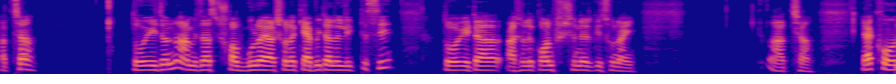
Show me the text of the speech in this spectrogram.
আচ্ছা তো এই জন্য আমি জাস্ট সবগুলোই আসলে ক্যাপিটালে লিখতেছি, তো এটা আসলে কনফিউশনের কিছু নাই। আচ্ছা এখন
